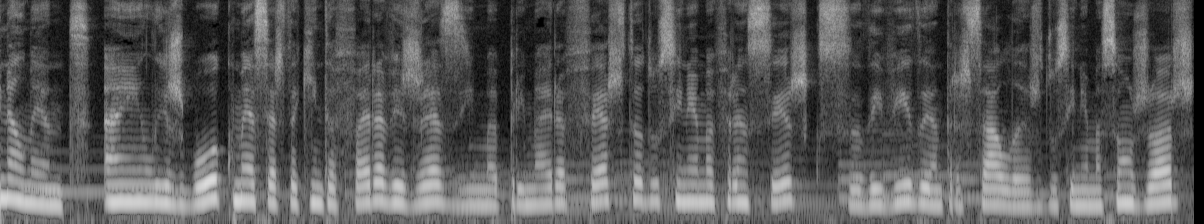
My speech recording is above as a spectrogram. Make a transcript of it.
Finalmente, em Lisboa começa esta quinta-feira a 21ª Festa do Cinema Francês, que se divide entre as salas do Cinema São Jorge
